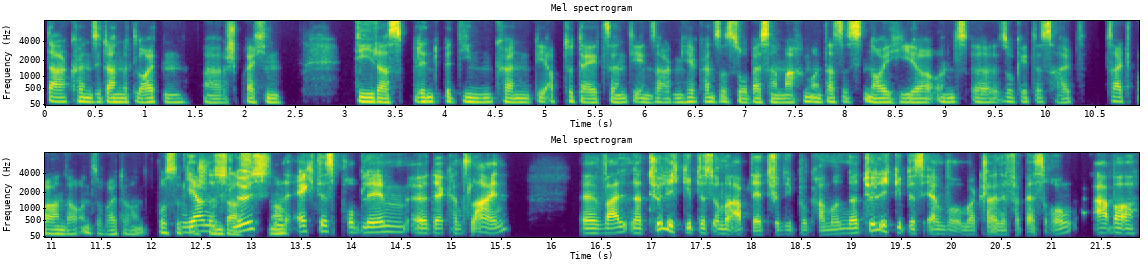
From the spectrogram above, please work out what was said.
da können sie dann mit Leuten äh, sprechen, die das blind bedienen können, die up to date sind, die ihnen sagen, hier kannst du es so besser machen und das ist neu hier und äh, so geht es halt zeitsparender und so weiter. Und wusstet ja, und es das, löst ne? ein echtes Problem äh, der Kanzleien, äh, weil natürlich gibt es immer Updates für die Programme und natürlich gibt es irgendwo immer kleine Verbesserungen, aber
